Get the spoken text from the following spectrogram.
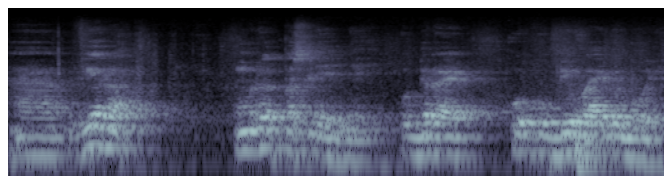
А, Вера умрет последней, убирая, убивая любовь.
